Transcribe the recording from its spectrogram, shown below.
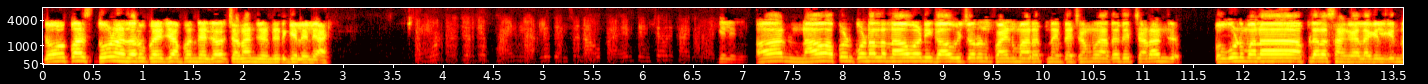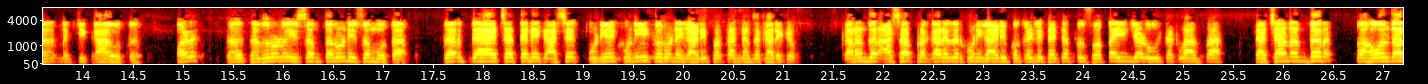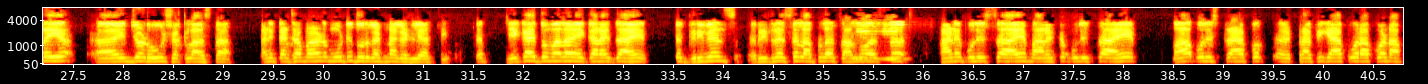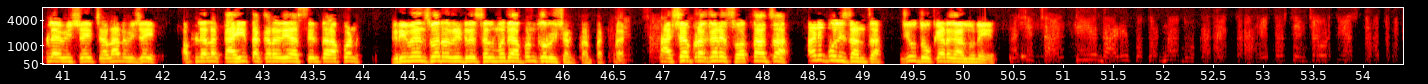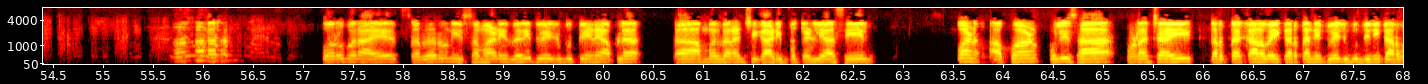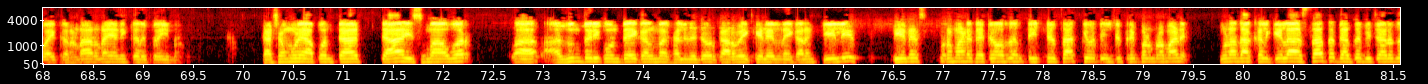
जवळपास दोन हजार रुपयाचे आपण त्याच्यावर चलान जनरेट केलेले आहे. नाव आपण कोणाला नाव आणि गाव विचारून फाईन मारत नाही. त्याच्यामुळे आता ते चलान बघून मला आपल्याला सांगायला लागेल की नक्की काय होतं. पण स- इसम तरुण इसम होता. जर त्या ह्याच्यात त्याने असे कोणी कोणीही करू नये. गाडी पकडण्याचा कार्यक्रम. कारण जर अशा प्रकारे जर कोणी गाडी पकडली त्याच्यात तो स्वतः इंजर्ड होऊ शकला असता. त्याच्यानंतर तो हवालदारही इंजर्ड होऊ शकला असता. आणि त्याच्यामुळे मोठी दुर्घटना घडली असती. तर जे काय तुम्हाला हे करायचं आहे तर ग्रीव्हन्स रिड्रेसल आपलं चालू असतं. ठाणे पोलीसचं आहे महाराष्ट्र पोलीसचं आहे. महापोलीस ट्रॅफिक ट्रॅफिक ऍपवर आपण आपल्या विषयी चलांविषयी आपल्याला काही तक्रारी असतील तर आपण ग्रीव्हन्सवर रिड्रेसलमध्ये आपण करू शकता तक्रार. अशा प्रकारे स्वतःचा आणि पोलिसांचा जीव धोक्यात घालू नये. बरोबर आहे. सर्वरून इसमाने जरी द्वेषबुद्धीने आपल्या अंमलदारांची गाडी पकडली असेल पण आपण पोलीस हा कोणाच्याही करता कारवाई करताना द्वेषबुद्धीने कारवाई करणार नाही आणि करतही नाही. त्याच्यामुळे आपण त्या त्या इसमावर अजून तरी कोणत्याही कलमाखाली त्याच्यावर कारवाई केलेली नाही. कारण केली पीएनएस प्रमाणे त्याच्यावर जर तीनशे सात किंवा तीनशे त्रेपन्न प्रमाणे गुन्हा दाखल केला असता तर त्याचा बिचाराचं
